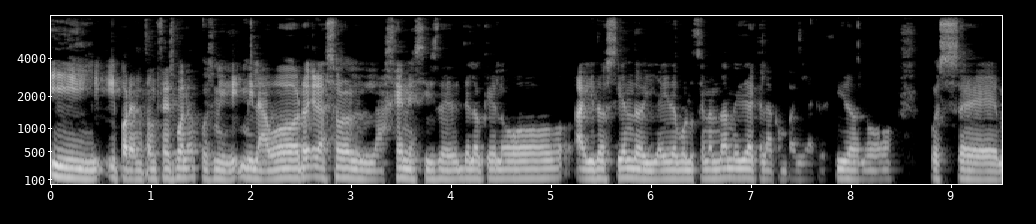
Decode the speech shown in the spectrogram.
y, por entonces, bueno, pues mi, mi, labor era solo la génesis de, de, lo que luego ha ido siendo y ha ido evolucionando a medida que la compañía ha crecido. Luego, pues eh,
